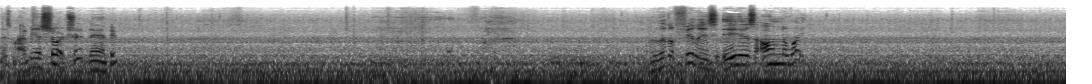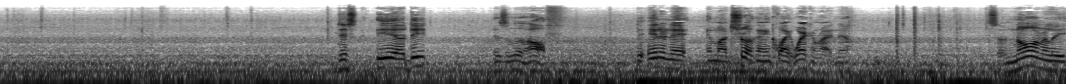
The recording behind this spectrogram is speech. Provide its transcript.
This might be a short trip then, people. Little Phillies is on the way. This ELD is a little off. The internet in my truck ain't quite working right now. So normally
